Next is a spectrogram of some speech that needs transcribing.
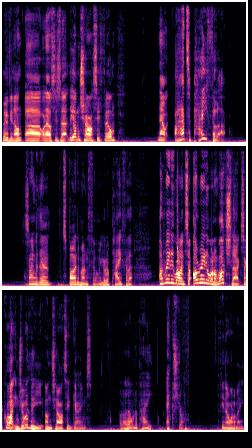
Moving on. Uh, what else is that? The Uncharted film. Now, I had to pay for that. Same with the Spider-Man film. You've got to pay for that. I really wanted to. I really want to watch that because I quite enjoy the Uncharted games, but I don't want to pay extra. If you know what I mean.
